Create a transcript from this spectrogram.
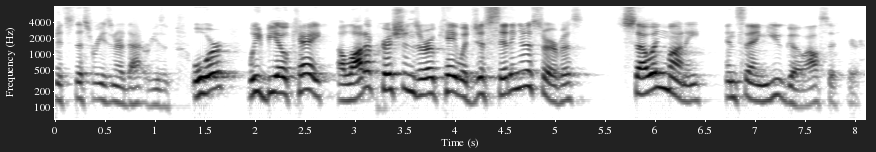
it's this reason or that reason. Or we'd be okay. A lot of Christians are okay with just sitting in a service, sowing money, and saying, You go, I'll sit here.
